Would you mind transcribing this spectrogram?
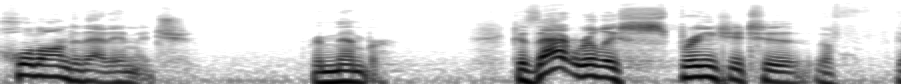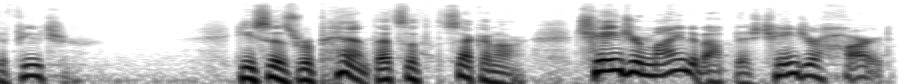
Hold on to that image. Remember. Because that really brings you to the, the future. He says, repent. That's the second R. Change your mind about this, change your heart.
